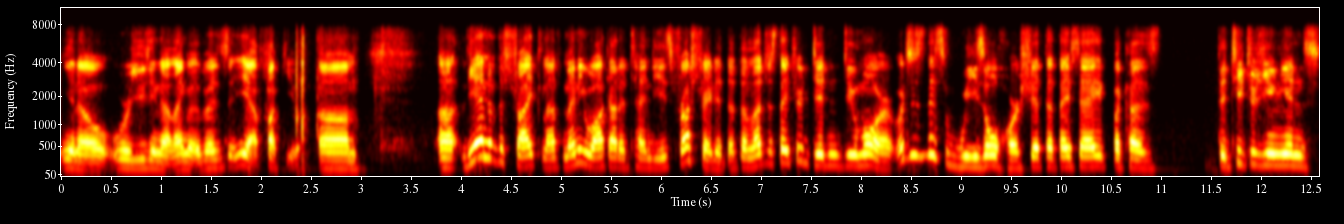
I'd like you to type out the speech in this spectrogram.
you know were using that language but it's, yeah fuck you um uh, the end of the strike left many walkout attendees frustrated that the legislature didn't do more, which is this weasel horseshit that they say because the teachers' union's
